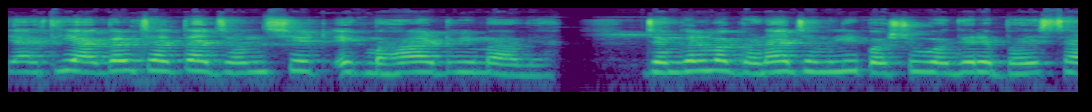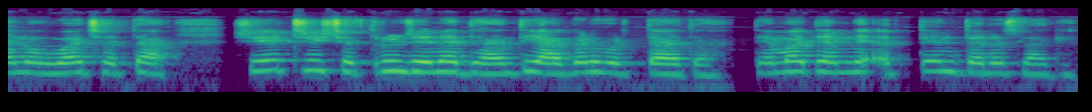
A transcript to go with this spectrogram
ત્યારથી આગળ ચાલતા ધનશેઠ એક મહાઅડવીમાં આવ્યા. જંગલમાં ઘણા જંગલી પશુ વગેરે ભયસ્થાનો હોવા છતાં શેઠ શ્રી શત્રુંજયના ધ્યાનથી આગળ વધતા હતા. તેમાં તેમને અત્યંત તરસ લાગી.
